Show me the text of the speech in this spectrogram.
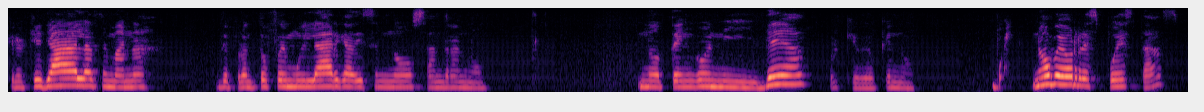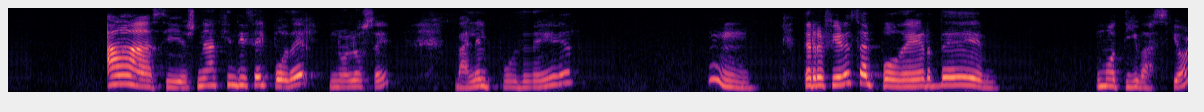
Creo que ya la semana de pronto fue muy larga. Dicen, no, Sandra, no. No tengo ni idea porque veo que no. Bueno, no veo respuestas. Ah, sí, Schnatchen dice el poder, no lo sé. ¿Vale? El poder. Hmm, ¿Te refieres al poder de motivación?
